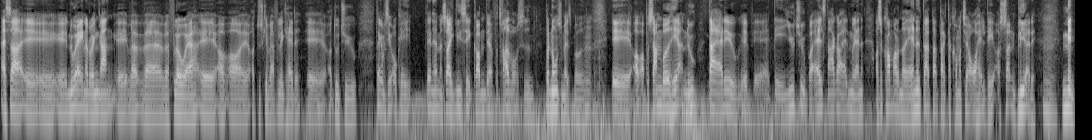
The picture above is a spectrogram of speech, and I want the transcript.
Altså, øh, øh, nu aner du ikke engang, øh, hvad, hvad, hvad flow er, øh, og, og, øh, og du skal i hvert fald ikke have det, øh, og du er 20. Der kan man sige, okay, den havde man så ikke lige set komme der for 30 år siden, på nogen som helst måde. Mm. Øh, og, og på samme måde her nu, der er det jo, øh, at det er YouTube, og alle snakker og alt muligt andet, og så kommer der noget andet, der, der, der, der kommer til at overhale det, og sådan bliver det. Mm. Men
